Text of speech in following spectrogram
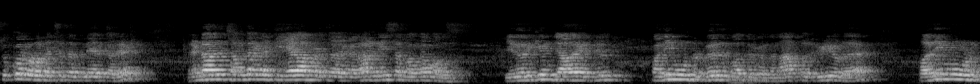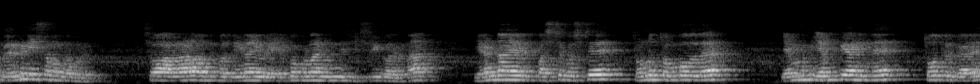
சுக்கரனோட நட்சத்திரத்திலே இருக்காரு. ரெண்டாவது சந்திரனுக்கு ஏழாம் இடத்துல இருக்கிறனால நீச பங்கம் ஆகுது இது வரைக்கும் ஜாதகத்தில் பதிமூன்று பேருக்கு பார்த்துருக்கோம். இந்த நாற்பது வீடியோவில் பதிமூணு பேருக்கு நீச பங்கம் இருக்கு. ஸோ அதனால் வந்து பார்த்தீங்கன்னா இவர் எப்பப்பெல்லாம் நின்று ஸ்ரீ பாருங்கன்னா ஃபஸ்ட்டு ஃபஸ்ட்டு தொண்ணூத்தொம்போதில் எம் எம்பியாக நின்று தோற்றுருக்காரு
